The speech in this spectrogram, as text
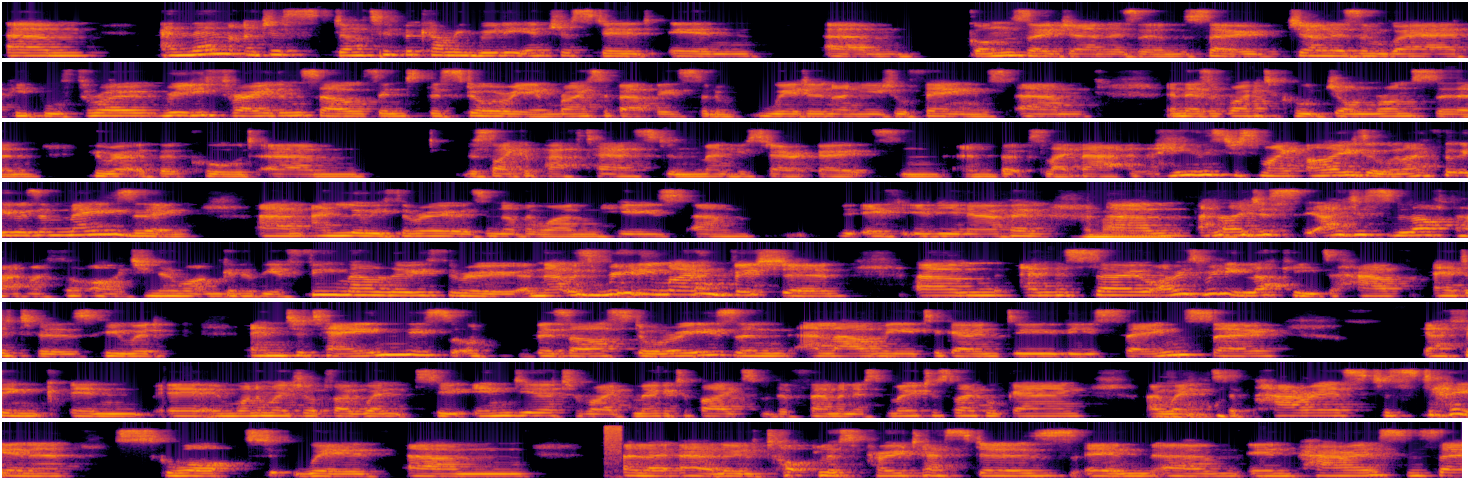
Um, and then I just started becoming really interested in um, gonzo journalism. So journalism where people throw really throw themselves into the story and write about these sort of weird and unusual things. Um, and there's a writer called Jon Ronson who wrote a book called um, the psychopath test and men who stare at goats and, and books like that and he was just my idol and i thought he was amazing um, and louis theroux is another one who's um, if, if you know him. Um, and I just I just loved that. And I thought, oh, do you know what? I'm going to be a female Louis Theroux. And that was really my ambition. Um, and so I was really lucky to have editors who would entertain these sort of bizarre stories and allow me to go and do these things. So I think in in one of my jobs, I went to India to ride motorbikes with a feminist motorcycle gang. I went to Paris to stay in a squat with um, a, a, load of topless protesters in um, in Paris, and so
